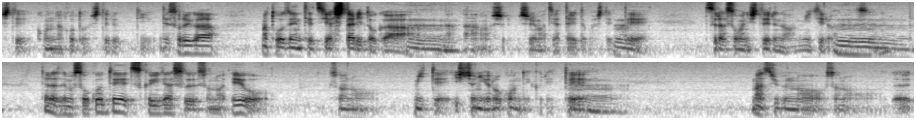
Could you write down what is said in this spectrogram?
してこんなことをしてるっていう。でそれが、まあ、当然徹夜したりとか、うん。なあの週週末やったりとかしてて、うん。辛そうにしてるのは見てるわけですよね。うんただでもそこで作り出すその絵をその見て一緒に喜んでくれて、うん。まあ自分のそのう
